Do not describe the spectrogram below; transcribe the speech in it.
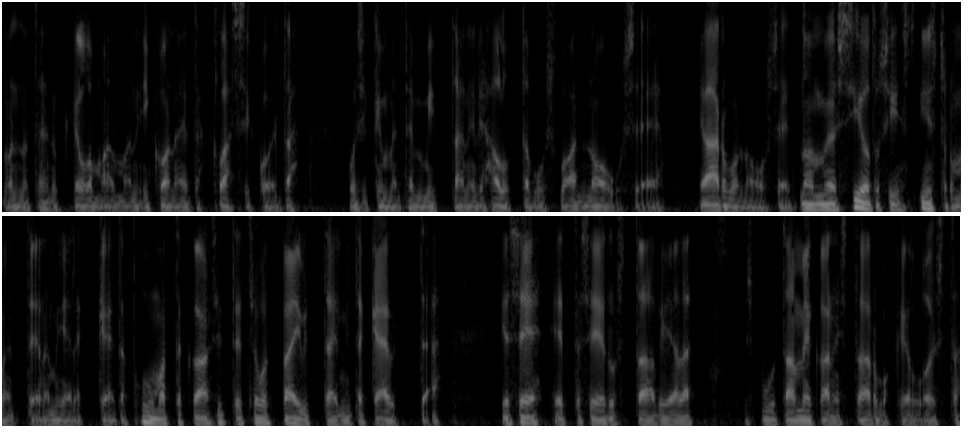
on tehnyt kellomaailman ikoneita, klassikoita – vuosikymmenten mittaan niiden haluttavuus vaan nousee ja arvo nousee. Ne on myös sijoitusinstrumentteina mielekkäitä, puhumattakaan sitten, että sä voit päivittäin niitä käyttää. Ja se, että se edustaa vielä, jos puhutaan mekaanista arvokelloista,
